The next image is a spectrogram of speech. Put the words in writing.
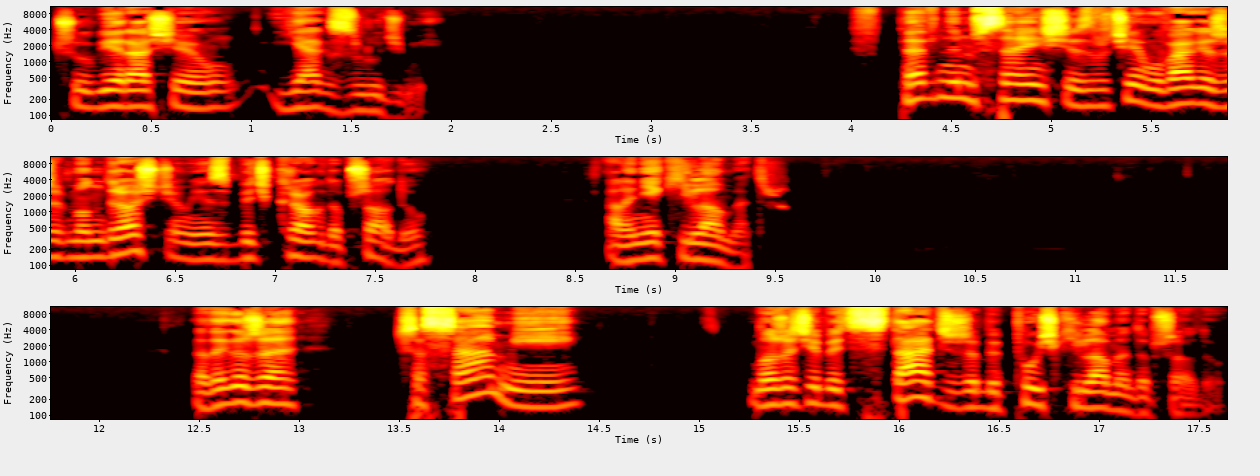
czy ubiera się jak z ludźmi. W pewnym sensie zwróciłem uwagę, że mądrością jest być krok do przodu, ale nie kilometr. Dlatego, że czasami możecie być stać, żeby pójść kilometr do przodu.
